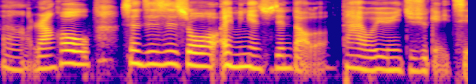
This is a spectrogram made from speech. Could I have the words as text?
嗯，然后甚至是说，哎，明年时间到了，他还会愿意继续给钱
